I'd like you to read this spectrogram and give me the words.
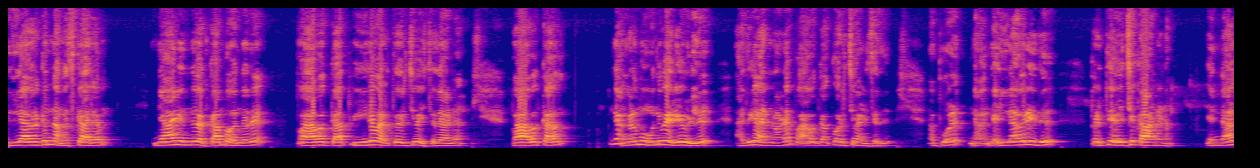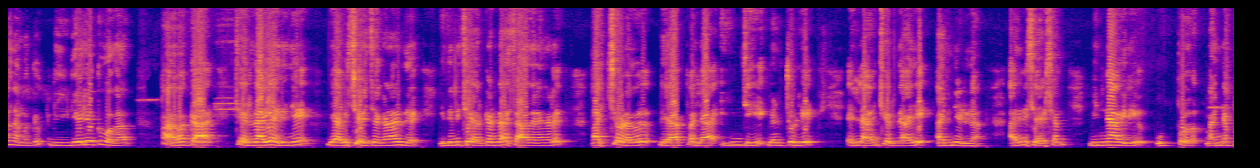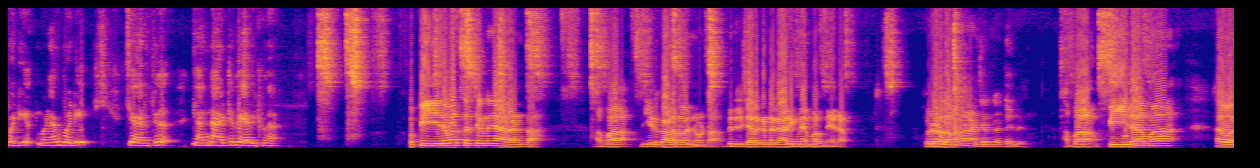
എല്ലാവർക്കും നമസ്കാരം. ഞാൻ ഇന്ന് വെക്കാൻ പോകുന്നത് പാവക്ക പീര വറുത്തൊഴിച്ച് വെച്ചതാണ്. പാവക്ക ഞങ്ങൾ മൂന്ന് പേരേ ഉള്ളു. അത് കാരണമാണ് പാവക്ക കുറച്ച് മേടിച്ചത്. അപ്പോൾ എല്ലാവരും ഇത് പ്രത്യേകിച്ച് കാണണം. എന്നാൽ നമുക്ക് വീഡിയോയിലേക്ക് പോകാം. പാവക്ക ചെറുതായി അരിഞ്ഞ് വേവിച്ച് വെച്ചേക്കണം ഇത്. ഇതിന് ചേർക്കേണ്ട സാധനങ്ങൾ പച്ചമുളക് വേപ്പല ഇഞ്ചി വെളുത്തുള്ളി എല്ലാം ചെറുതായി അരിഞ്ഞിടുക. അതിനുശേഷം മിന്നാഗിരി ഉപ്പ് മഞ്ഞപ്പൊടി മുളക് പൊടി ചേർത്ത് നന്നായിട്ട് വേവിക്കുക. അപ്പൊ പീര വറുത്തരച്ചേക്കണ ഞാനാണ് കേട്ടാ അപ്പൊ ഈ ഒരു കളർ വന്നോട്ടാ. അപ്പൊ ഇതിൽ ചേർക്കേണ്ട കാര്യങ്ങൾ ഞാൻ പറഞ്ഞുതരാം. ഒരുപാട് തവണ കാണിച്ചിട്ടുണ്ട് ട്ടോ ഇത്. അപ്പൊ പീര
